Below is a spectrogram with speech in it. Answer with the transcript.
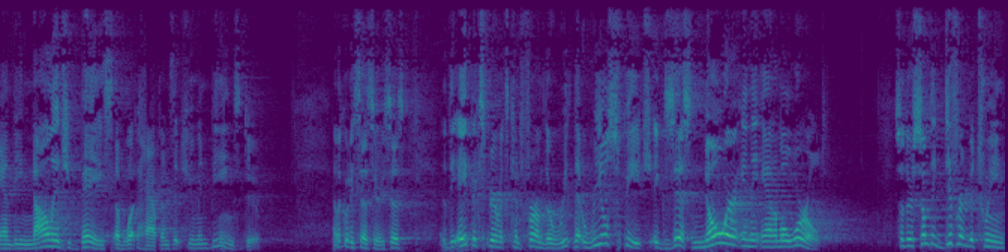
and the knowledge base of what happens that human beings do. And look what he says here. He says, the ape experiments confirm re- that real speech exists nowhere in the animal world. So there's something different between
